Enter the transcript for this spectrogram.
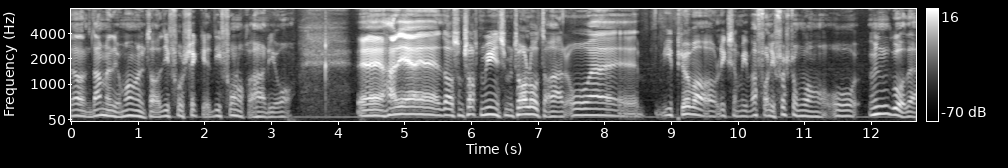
ja, dem er det jo mange av, de får, sikkert, de får noe her, de òg. Eh, her er da som sagt mye instrumentallåter her, og eh, vi prøver liksom, i hvert fall i første omgang å unngå det.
